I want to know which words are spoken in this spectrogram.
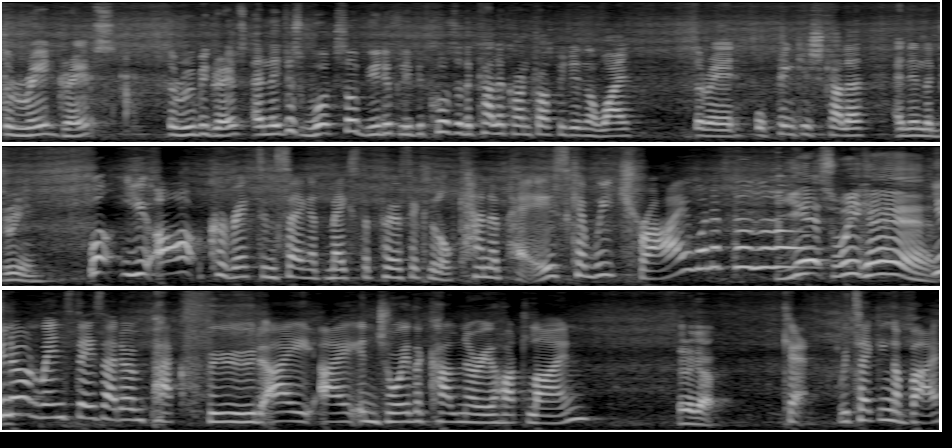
the red grapes, the ruby grapes, and they just work so beautifully because of the color contrast between the white, the red, or pinkish color, and then the green. well, you are correct in saying it makes the perfect little canapes. Can we try one of the little? Yes, we can. You know, on Wednesdays I don't pack food. I, I enjoy the culinary hotline. Here we go. Okay, we're taking a bite.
